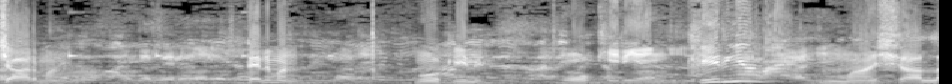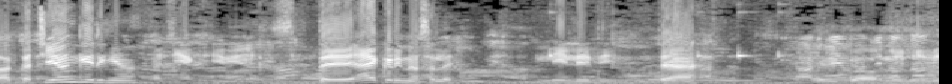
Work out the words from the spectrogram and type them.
ਚਾਰ ਮਨ ਤਿੰਨ ਮਨ। ਮੂੰਹ ਕੀ ਨੇ? ਉਹ ਖੀਰੀਆਂ ਜੀ। ਖੀਰੀਆਂ? ਮਾਸ਼ਾਅੱਲਾ ਕੱਚੀਆਂ ਖੀਰੀਆਂ? ਕੱਚੀਆਂ ਖੀਰੀਆਂ ਤੇ ਇਹ ਕਿਹੜੀ ਨਸਲ ਹੈ? ਨੀਲੀ ਦੀ। ਤੇ ਇਹ ਵੀ ਪਿਓਰ ਨੀਲੀ ਦੀ।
